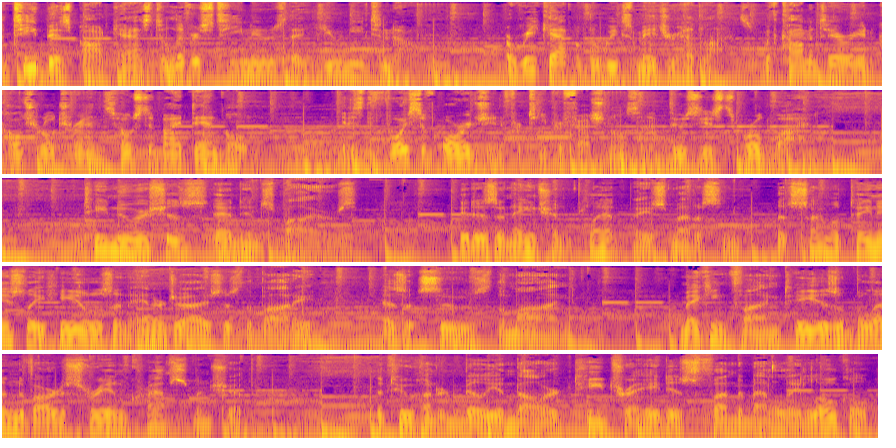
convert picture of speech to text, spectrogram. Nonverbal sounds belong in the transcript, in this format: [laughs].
The Tea Biz podcast delivers tea news that you need to know. A recap of the week's major headlines with commentary and cultural trends hosted by Dan Bolton. It is the voice of origin for tea professionals and enthusiasts worldwide. Tea nourishes and inspires. It is an ancient plant based medicine that simultaneously heals and energizes the body as it soothes the mind. Making fine tea is a blend of artistry and craftsmanship. The $200 billion tea trade is fundamentally local,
